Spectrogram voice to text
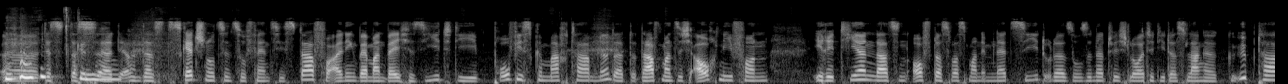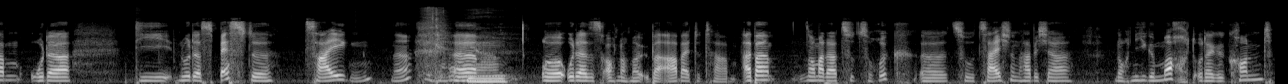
Äh, das, das, äh, genau. äh, das Sketchnotes sind so fancy stuff, vor allen Dingen, wenn man welche sieht, die Profis gemacht haben, ne? da, da darf man sich auch nie von irritieren lassen. Oft das, was man im Netz sieht oder so, sind natürlich Leute, die das lange geübt haben oder die nur das Beste zeigen ne? ähm, oder das auch nochmal überarbeitet haben. Aber nochmal dazu zurück, äh, zu Zeichnen habe ich ja noch nie gemocht oder gekonnt.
